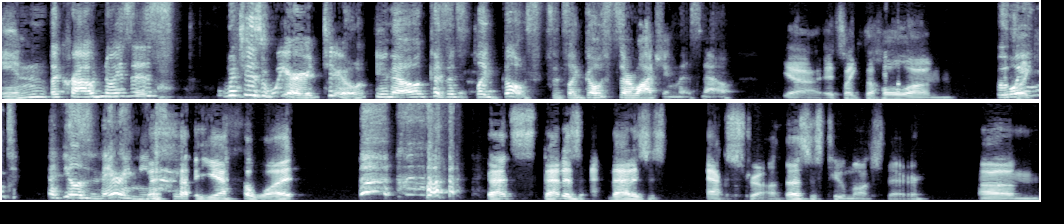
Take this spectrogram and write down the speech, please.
in the crowd noises which is weird too you know? Because it's yeah. like ghosts. It's like ghosts are watching this now. Yeah it's like the whole um booing like, i feel is very mean yeah what that's that is that is just extra. That's just too much there. Um,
